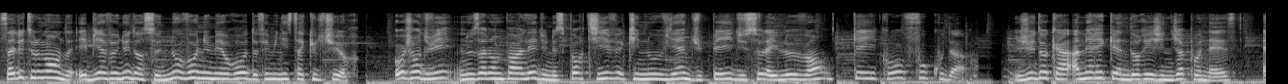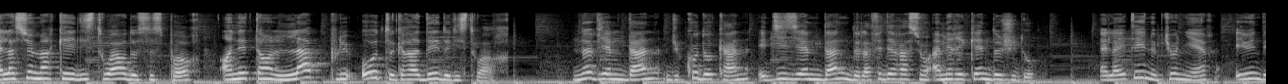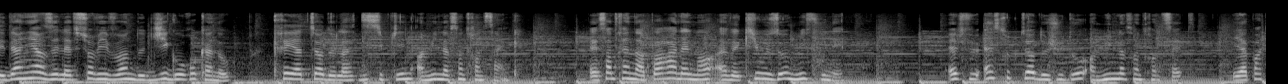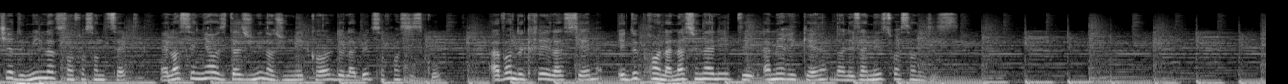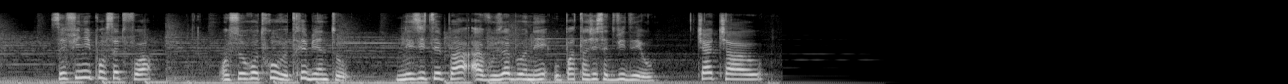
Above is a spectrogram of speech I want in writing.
Salut tout le monde et bienvenue dans ce nouveau numéro de Féminista Culture. Aujourd'hui, nous allons parler d'une sportive qui nous vient du pays du soleil levant, Keiko Fukuda. Judoka américaine d'origine japonaise, elle a su marquer l'histoire de ce sport en étant la plus haute gradée de l'histoire. 9e dan du Kodokan et 10e dan de la Fédération américaine de judo. Elle a été une pionnière et une des dernières élèves survivantes de Jigoro Kano, créateur de la discipline en 1935. Elle s'entraîna parallèlement avec Yuzo Mifune. Elle fut instructeur de judo en 1937 et à partir de 1967, elle enseigna aux États-Unis dans une école de la baie de San Francisco avant de créer la sienne et de prendre la nationalité américaine dans les années 70. C'est fini pour cette fois. On se retrouve très bientôt. N'hésitez pas à vous abonner ou partager cette vidéo. Ciao ciao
